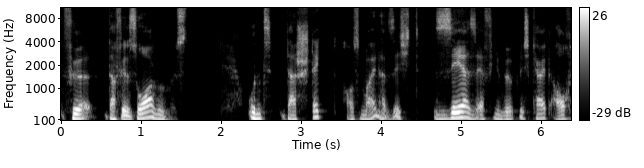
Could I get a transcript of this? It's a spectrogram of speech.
für, dafür sorgen müssen. Und da steckt aus meiner Sicht sehr, sehr viel Möglichkeit, auch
